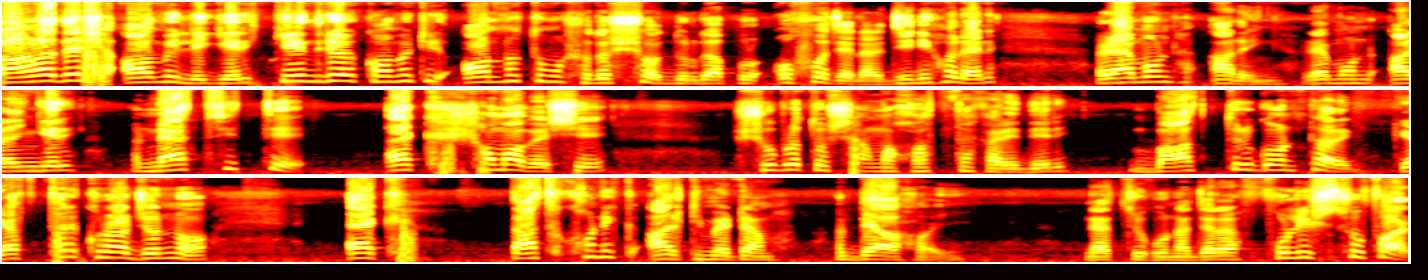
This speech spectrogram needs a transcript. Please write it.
বাংলাদেশ আওয়ামী লীগের কেন্দ্রীয় কমিটির অন্যতম সদস্য দুর্গাপুর উপজেলার যিনি হলেন রেমন্ড আরেং। রেমন্ড আরেঙ্গের নেতৃত্বে এক সমাবেশে সুব্রত সাংমা হত্যাকারীদের বাহাত্তর ঘণ্টার গ্রেফতার করার জন্য এক তাৎক্ষণিক আলটিমেটাম দেওয়া হয়। নেত্রকোনা জেলার পুলিশ সুপার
